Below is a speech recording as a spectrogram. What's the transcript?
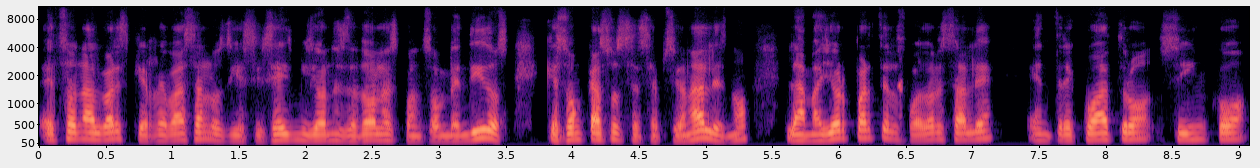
Edson Álvarez que rebasan los 16 millones de dólares cuando son vendidos, que son casos excepcionales, ¿no? La mayor parte de los jugadores sale entre 4, 5,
